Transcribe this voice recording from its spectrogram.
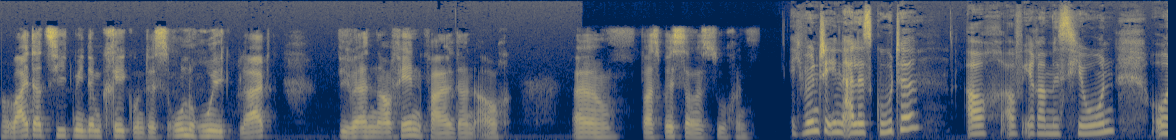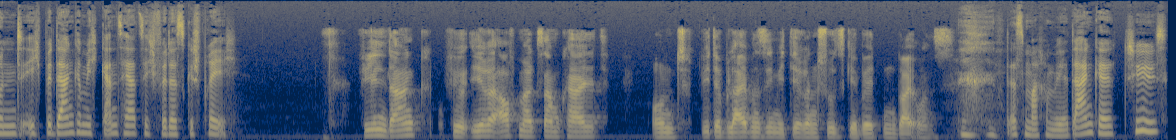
weiterzieht mit dem Krieg und es unruhig bleibt, die werden auf jeden Fall dann auch äh, was Besseres suchen. Ich wünsche Ihnen alles Gute, auch auf Ihrer Mission und ich bedanke mich ganz herzlich für das Gespräch. Vielen Dank für Ihre Aufmerksamkeit und bitte bleiben Sie mit Ihren Schutzgebeten bei uns. Das machen wir. Danke. Tschüss.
